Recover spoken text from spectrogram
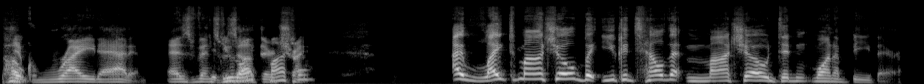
poke right at him as Vince Did was like out there Macho? trying. I liked Macho, but you could tell that Macho didn't want to be there.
